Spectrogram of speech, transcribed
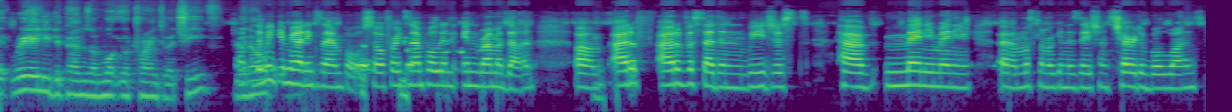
it really depends on what you're trying to achieve. You know? Let me give you an example. So, for example, in, in Ramadan, um, mm-hmm. out of out of a sudden, we just have many many uh, Muslim organizations, charitable ones.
